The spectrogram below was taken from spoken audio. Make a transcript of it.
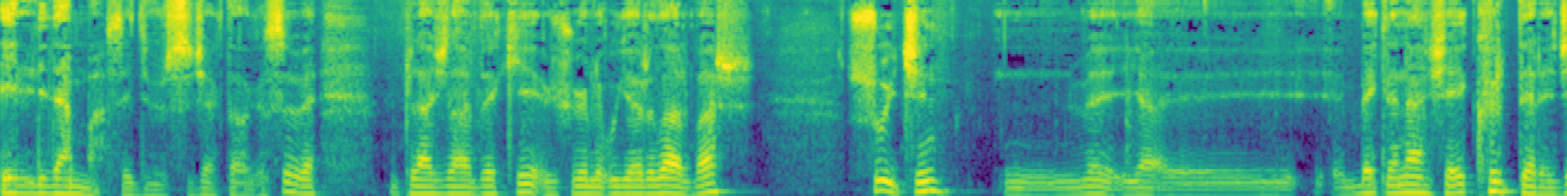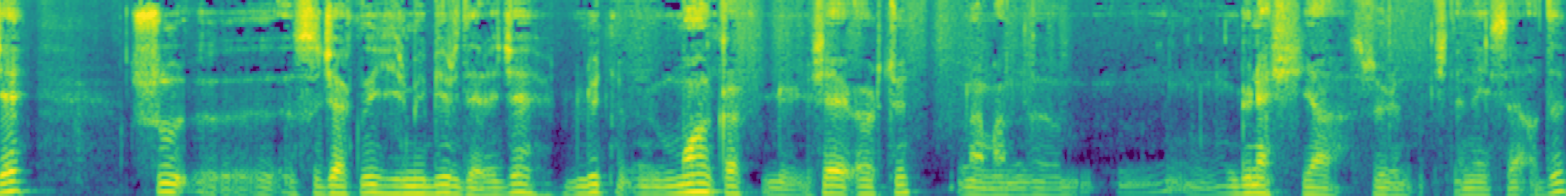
50'den bahsediyoruz sıcak dalgası ve plajlardaki şöyle uyarılar var. Su için ve ya, e, beklenen şey 40 derece su e, sıcaklığı 21 derece Lüt, muhakkak şey örtün aman e, güneş yağ sürün işte neyse adı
